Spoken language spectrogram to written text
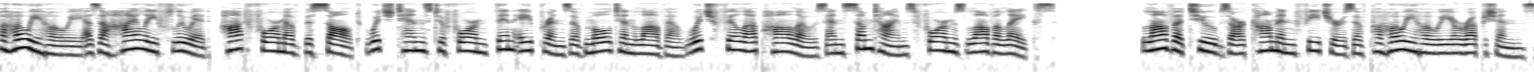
Pahoehoe is a highly fluid, hot form of basalt which tends to form thin aprons of molten lava which fill up hollows and sometimes forms lava lakes. Lava tubes are common features of Pahoehoe eruptions.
